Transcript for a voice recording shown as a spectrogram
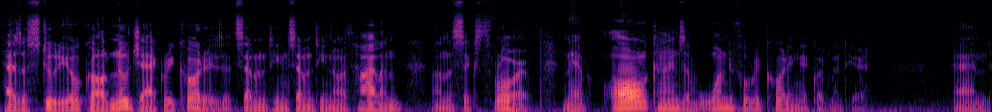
has a studio called NewJack Recorders at 1717 North Highland on the sixth floor. And they have all kinds of wonderful recording equipment here. And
